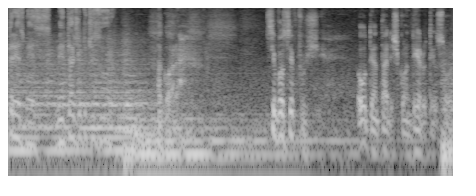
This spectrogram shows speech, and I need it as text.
Três meses. Metade do tesouro. Agora, se você fugir, ou tentar esconder o tesouro,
